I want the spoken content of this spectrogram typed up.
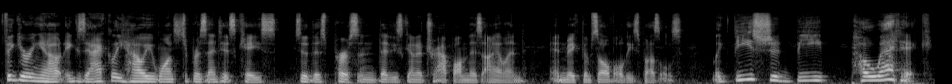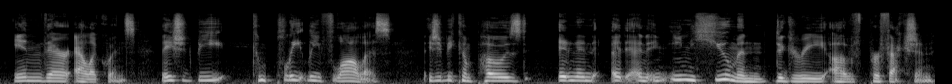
figuring out exactly how he wants to present his case to this person that he's going to trap on this island and make them solve all these puzzles. Like these should be poetic in their eloquence. They should be completely flawless. They should be composed in an, an, inhuman degree of perfection.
